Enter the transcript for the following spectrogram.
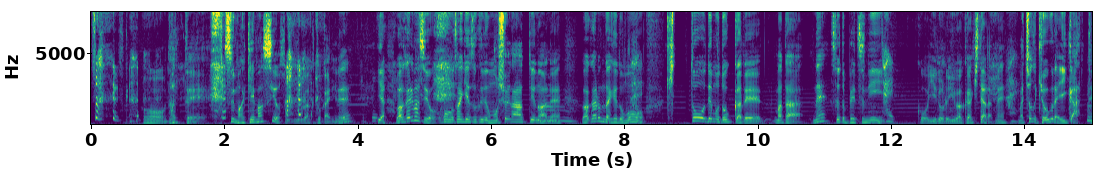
そうですかうんだって普通負けますよその誘惑とかにね。いや分かりますよこのお酒作り面白いなっていうのはねうん分かるんだけども、はいきっとでもどっかでまたねそれと別にはいこういろいろ誘惑が来たらね、はいまあちょっと今日ぐらいいいかって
